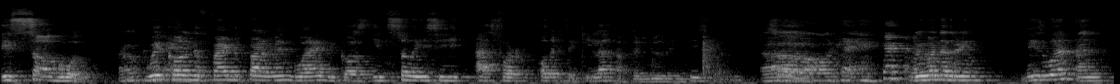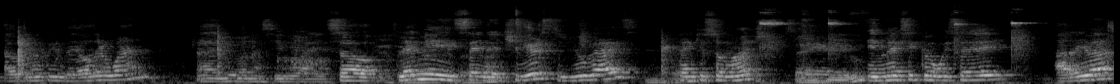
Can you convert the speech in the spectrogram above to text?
it's so good. We call the fire department. Why? Because it's so easy. Ask for other tequila after you drink this one. Oh, okay. we wanna drink this one and automatically the other one, and you're gonna see why. So let me say the cheers to you guys. Thank you so much. Thank you. In Mexico we say arriba,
